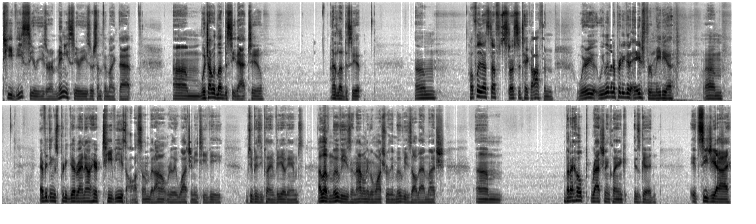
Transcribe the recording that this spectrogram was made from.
TV series or a mini series or something like that. Um, which I would love to see that too. I'd love to see it. Um, hopefully that stuff starts to take off, and we we live in a pretty good age for media um, everything's pretty good right now. Here, TV is awesome, but I don't really watch any TV. I'm too busy playing video games. I love movies, and I don't even watch really movies all that much. Um, but I hope Ratchet and Clank is good. It's CGI.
